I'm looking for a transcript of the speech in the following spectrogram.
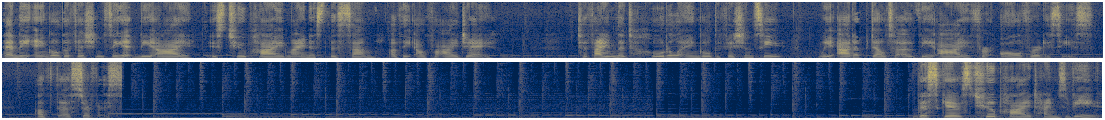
Then the angle deficiency at VI is 2 pi minus the sum of the alpha ij. To find the total angle deficiency, we add up delta of VI for all vertices of the surface. This gives 2 pi times V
